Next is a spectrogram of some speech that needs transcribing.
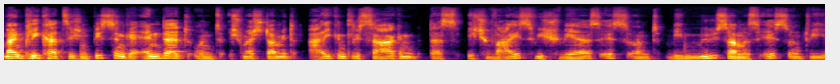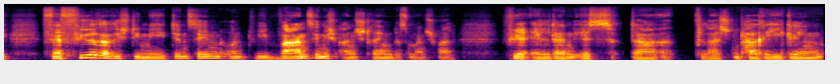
mein Blick hat sich ein bisschen geändert und ich möchte damit eigentlich sagen, dass ich weiß, wie schwer es ist und wie mühsam es ist und wie verführerisch die Medien sind und wie wahnsinnig anstrengend es manchmal für Eltern ist, da vielleicht ein paar Regeln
